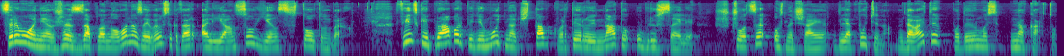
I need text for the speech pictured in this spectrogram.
Церемонія вже запланована, заявив секретар альянсу Єнс Столтенберг. Фінський прапор піднімуть над штаб-квартирою НАТО у Брюсселі. Що це означає для Путіна? Давайте подивимось на карту.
